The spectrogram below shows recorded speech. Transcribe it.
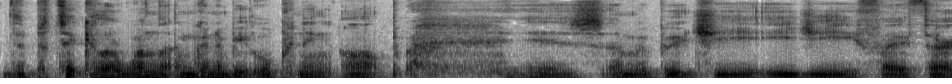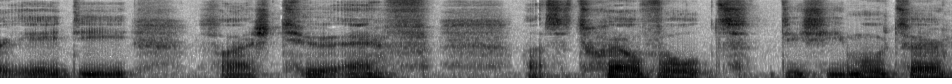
The particular one that I'm going to be opening up is a Mabuchi EG530AD slash 2F. That's a 12 volt DC motor.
